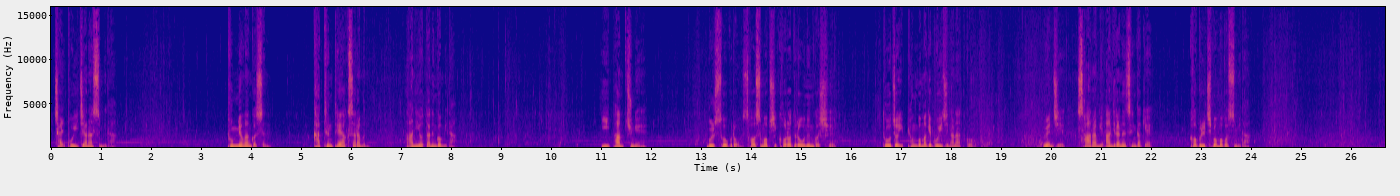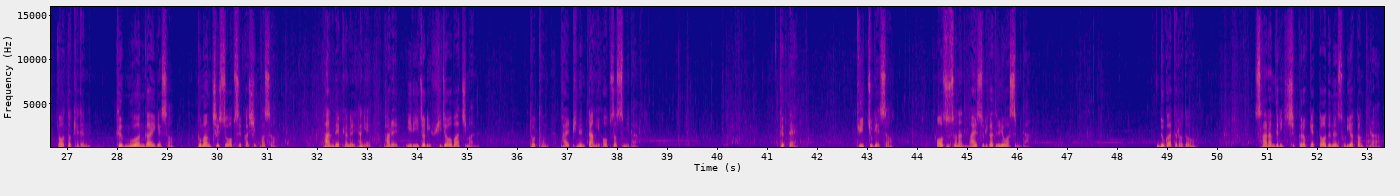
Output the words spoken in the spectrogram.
잘 보이지 않았습니다. 분명한 것은 같은 대학 사람은 아니었다는 겁니다. 이 밤중에 물 속으로 서슴없이 걸어 들어오는 것이 도저히 평범하게 보이진 않았고 왠지 사람이 아니라는 생각에 겁을 집어먹었습니다. 어떻게든 그 무언가에게서 도망칠 수 없을까 싶어서 반대편을 향해 발을 이리저리 휘저어 봤지만 도통 밟히는 땅이 없었습니다. 그때 뒤쪽에서 어수선한 말소리가 들려왔습니다. 누가 들어도 사람들이 시끄럽게 떠드는 소리였던 터라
